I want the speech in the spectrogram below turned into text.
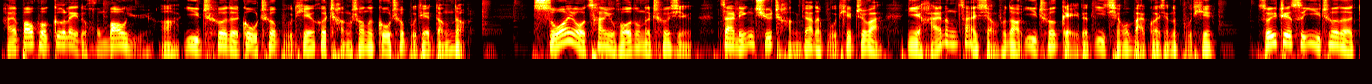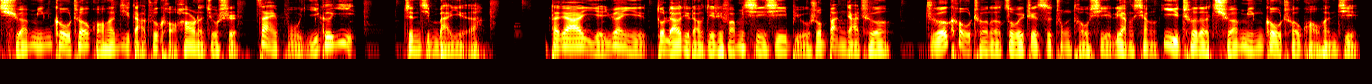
还包括各类的红包雨啊，易车的购车补贴和厂商的购车补贴等等。所有参与活动的车型，在领取厂家的补贴之外，你还能再享受到易车给的一千五百块钱的补贴。所以这次易车的全民购车狂欢季打出口号呢，就是再补一个亿，真金白银啊！大家也愿意多了解了解这方面信息，比如说半价车、折扣车呢，作为这次重头戏亮相易车的全民购车狂欢季。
